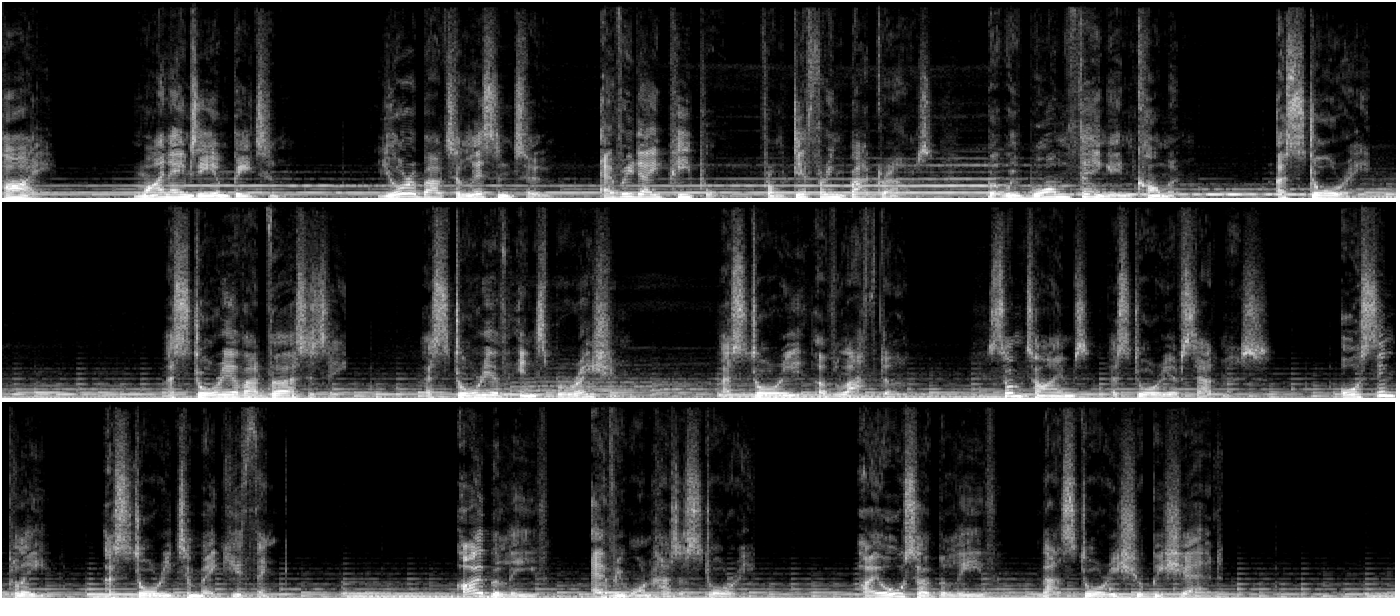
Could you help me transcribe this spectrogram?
Hi, my name's Ian Beaton. You're about to listen to everyday people from differing backgrounds, but with one thing in common a story. A story of adversity, a story of inspiration, a story of laughter, sometimes a story of sadness, or simply a story to make you think. I believe everyone has a story. I also believe that story should be shared.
